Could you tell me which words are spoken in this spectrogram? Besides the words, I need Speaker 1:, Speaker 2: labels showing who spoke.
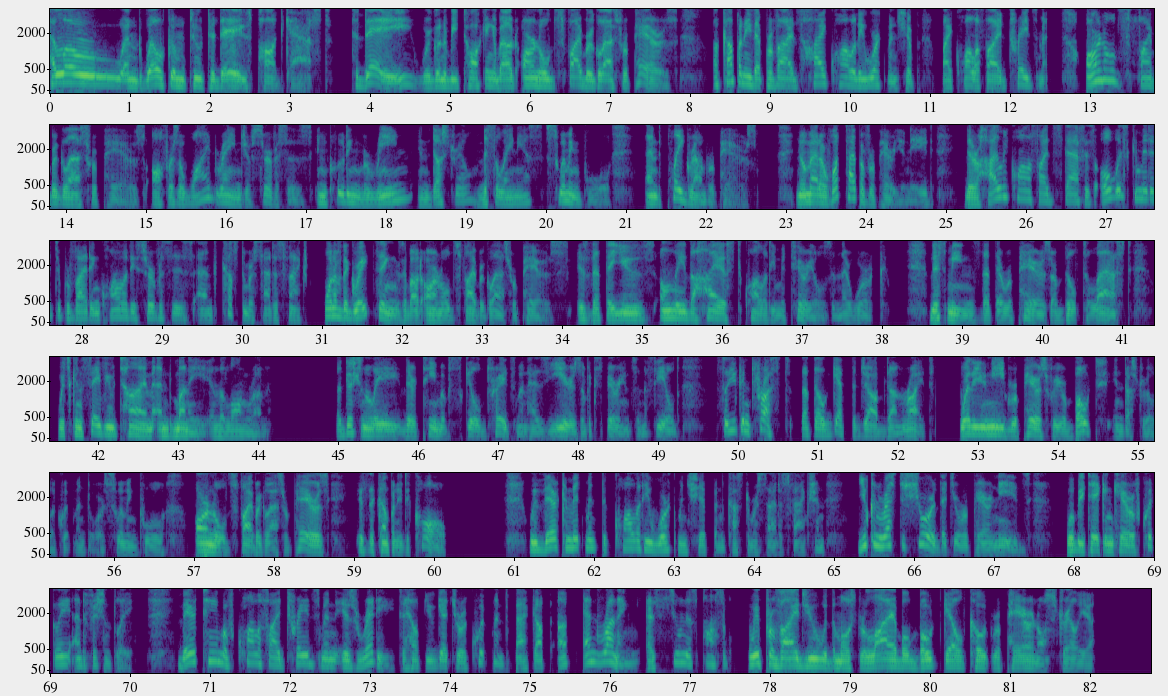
Speaker 1: Hello and welcome to today's podcast. Today, we're going to be talking about Arnold's Fibreglass Repairs, a company that provides high quality workmanship by qualified tradesmen. Arnold's Fibreglass Repairs offers a wide range of services, including marine, industrial, miscellaneous, swimming pool, and playground repairs. No matter what type of repair you need, their highly qualified staff is always committed to providing quality services and customer satisfaction. One of the great things about Arnold's fiberglass repairs is that they use only the highest quality materials in their work. This means that their repairs are built to last, which can save you time and money in the long run. Additionally, their team of skilled tradesmen has years of experience in the field, so you can trust that they'll get the job done right. Whether you need repairs for your boat, industrial equipment, or swimming pool, Arnold's Fibreglass Repairs is the company to call. With their commitment to quality workmanship and customer satisfaction, you can rest assured that your repair needs will be taken care of quickly and efficiently. Their team of qualified tradesmen is ready to help you get your equipment back up, up and running as soon as possible. We provide you with the most reliable boat gel coat repair in Australia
